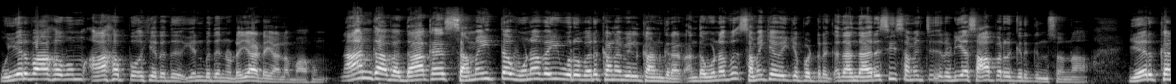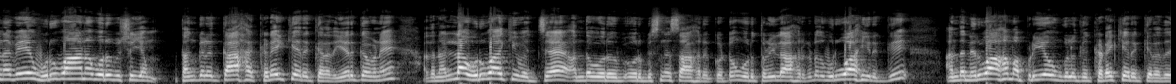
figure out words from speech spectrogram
உயர்வாகவும் ஆகப் போகிறது என்பதனுடைய அடையாளமாகும். நான்காவதாக சமைத்த உணவை ஒருவர் கனவில் காண்கிறார். அந்த உணவு சமைக்க வைக்கப்பட்டிருக்கு. அது அந்த அரிசி சமைச்சு ரெடியாக சாப்பிட்றதுக்கு இருக்குன்னு சொன்னால் ஏற்கனவே உருவான ஒரு விஷயம் தங்களுக்காக கிடைக்க இருக்கிறது. ஏற்கனவே அதை நல்லா உருவாக்கி வச்ச அந்த ஒரு ஒரு பிஸ்னஸாக இருக்கட்டும் ஒரு தொழிலாக இருக்கட்டும் அது உருவாகி இருக்குது அந்த நிர்வாகம் அப்படியே உங்களுக்கு கிடைக்க இருக்கிறது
